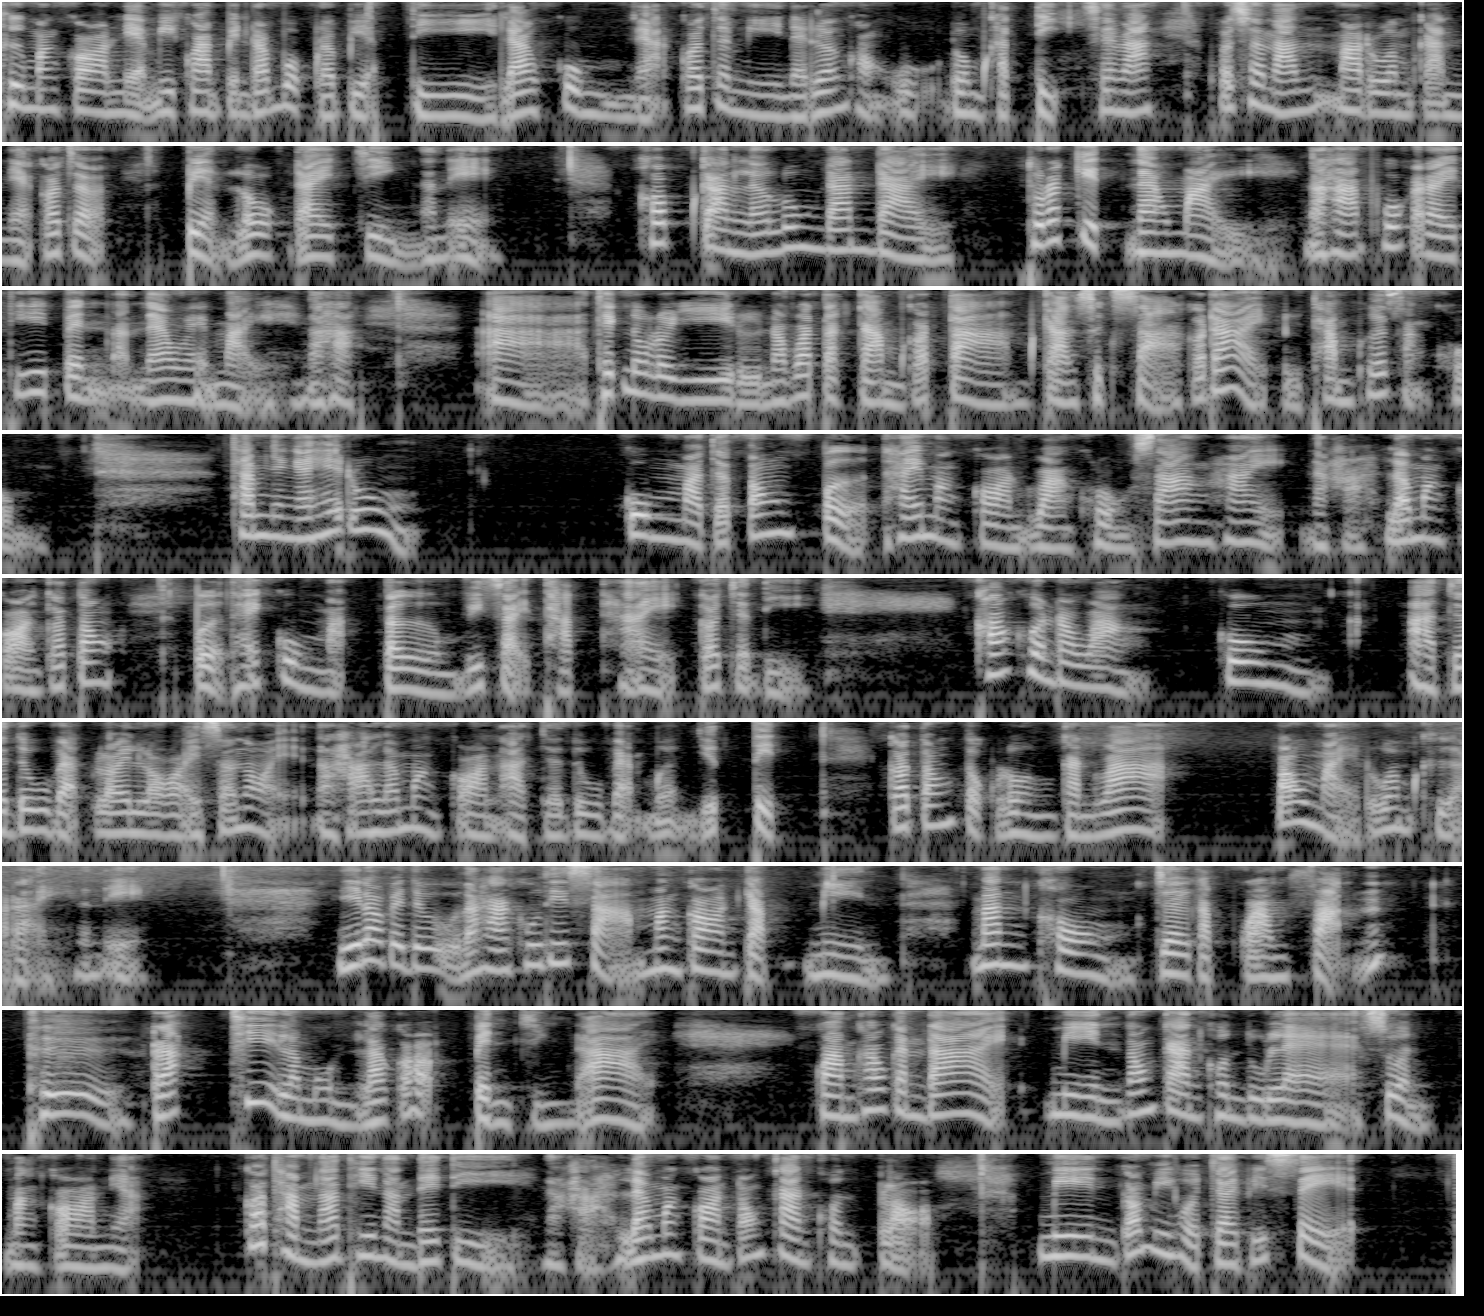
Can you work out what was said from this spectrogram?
คือมังกรเนี่ยมีความเป็นระบบระเบียบดี แล้วกลุ่มเนี่ยก็จะมีในเรื่องของอุดมคติใช่ไหมเพราะฉะนั้นมารวมกันเนี่ยก็จะเปลี่ยนโลกได้จริงนั่นเอง คบกันแล้วรุ่งด้านใด ธุรกิจแนวใหม่นะคะ พวกอะไรที่เป็นแนวใหม่ๆนะคะเทคโนโลยีหรือนวัตกรรมก็ตามการศึกษาก็ได้หรือทำเพื่อสังคมทำยังไงให้รุ่งกลุ่มอาจจะต้องเปิดให้มังกรวางโครงสร้างให้นะคะ แล้วมังกรก็ต้องเปิดให้กลุ่มเติมวิสัยทัศน์ให้ก็จะดี ข้อควรระวังกลุ่ม อาจจะดูแบบลอยๆซะหน่อยนะคะ แล้วมังกรอาจจะดูแบบเหมือนยึดติด ก็ต้องตกลงกันว่าเป้าหมายร่วมคืออะไรนั่นเอง นี้เราไปดูนะคะ คู่ที่ 3 มังกรกับมีน มั่นคงเจอกับความฝัน คือรักที่ละมุนแล้วก็เป็นจริงได้ ความเข้ากันได้ มีนต้องการคนดูแลส่วนมังกรเนี่ยก็ทำหน้าที่นั้นได้ดีนะคะ แล้วมังกรต้องการคนปลอบ มีนก็มีหัวใจพิเศษ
